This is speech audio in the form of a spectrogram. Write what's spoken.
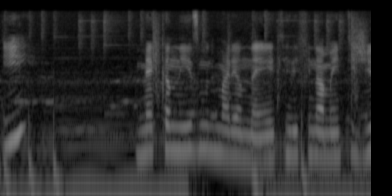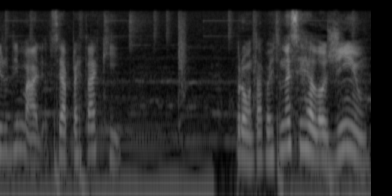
E mecanismo de marionete, refinamento e giro de malha. Você aperta aqui. Pronto, apertando esse reloginho.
